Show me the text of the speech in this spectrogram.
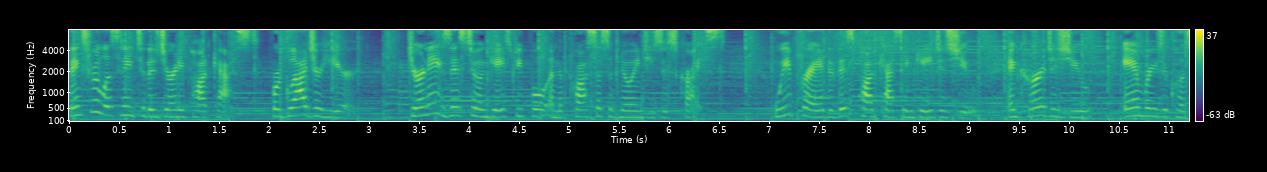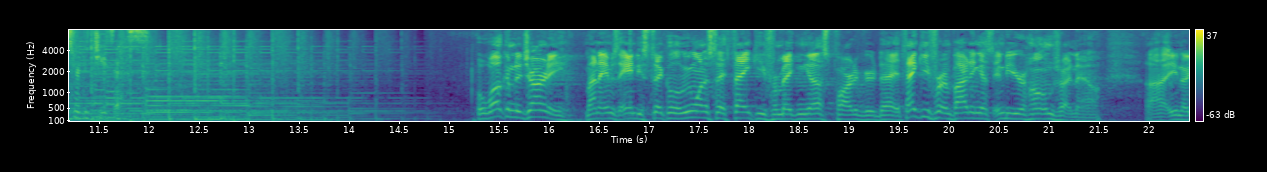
Thanks for listening to the Journey podcast. We're glad you're here. Journey exists to engage people in the process of knowing Jesus Christ. We pray that this podcast engages you, encourages you, and brings you closer to Jesus. Well, welcome to Journey. My name is Andy Stickel. We want to say thank you for making us part of your day. Thank you for inviting us into your homes right now. Uh, you know,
